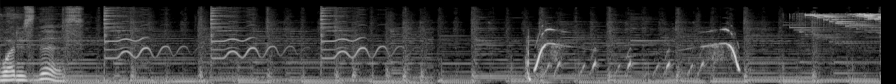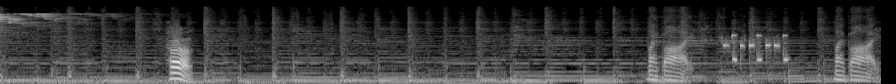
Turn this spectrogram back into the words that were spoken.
What is this? Hat. Bye bye. Bye bye.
